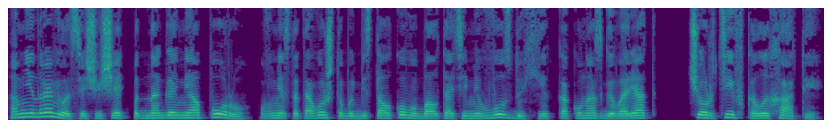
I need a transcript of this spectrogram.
А мне нравилось ощущать под ногами опору, вместо того, чтобы бестолково болтать ими в воздухе, как у нас говорят, черти в колыхаты.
